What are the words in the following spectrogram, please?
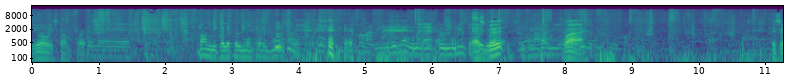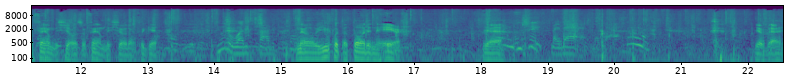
You always come first. Non di quelle col motore dietro. Provarmi una guida rimanere anche un momento That's good. Why? It's a family show. It's a family show. Don't forget. You the one started No, you put the thought in the air. Yeah, like that. you're bad.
